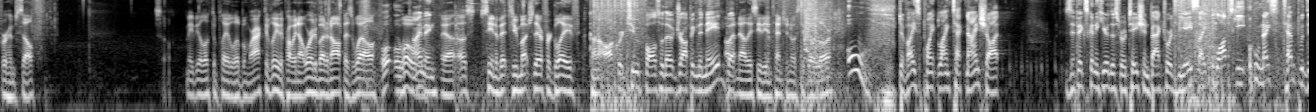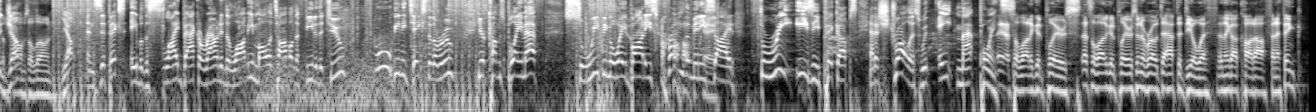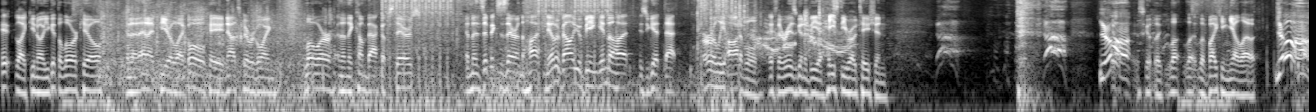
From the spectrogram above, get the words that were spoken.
for himself. So maybe he'll look to play it a little bit more actively. They're probably not worried about an op as well. Uh-oh, timing. Yeah, I was seeing a bit too much there for gla1ve. Kind of awkward too, falls without dropping the nade, But but now they see the intention was to go lower. oh, device point blank Tec-9 shot. Zipik's going to hear this rotation back towards the A site. Plopski, oh, nice attempt with the, The jump. bomb's alone. Yep, and Zipix able to slide back around into lobby. Molotov on the feet of the two. Ooh, and he takes to the roof. Here comes blameF, sweeping away bodies from the mini side. Three easy pickups, and Astralis with eight map points. That's a lot of good players. That's a lot of good players in a row to have to deal with, and they got caught off. And I think, it, like, you know, you get the lower kill, and then NIP are like, oh, okay, now it's clear we're going lower, and then they come back upstairs. And then Zipix is there in the hut. And the other value of being in the hut is you get that early audible if there is going to be a hasty rotation. Yeah, It's got like, le- le- the Viking yell out. yeah.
